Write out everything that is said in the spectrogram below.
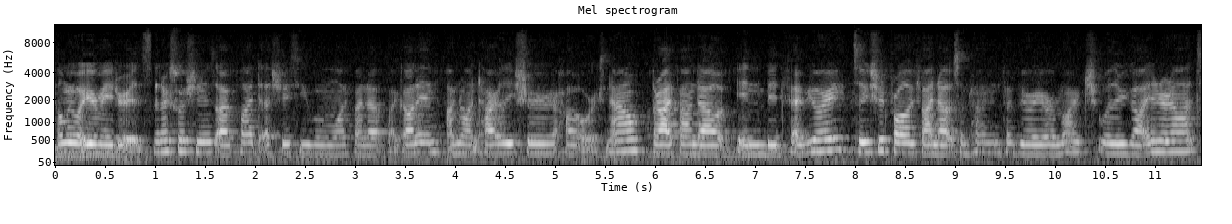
tell me what your major is. The next question is I applied to SJC when will I find out if I got in? I'm not entirely sure how it works now, but I found out in mid-February. So you should probably find out sometime in February or March whether you got in or not.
